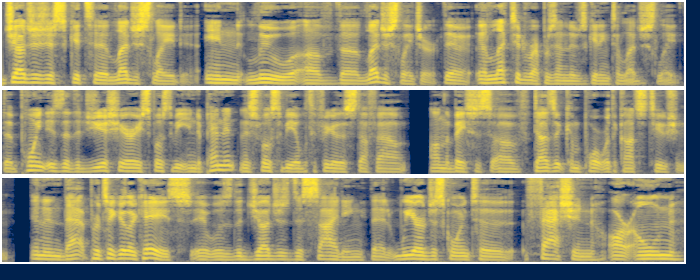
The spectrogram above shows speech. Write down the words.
judges just get to legislate in lieu of the legislature, the elected representatives getting to legislate. The point is that the judiciary is supposed to be independent and they're supposed to be able to figure this stuff out on the basis of does it comport with the Constitution. And in that particular case, it was the judges deciding that we are just going to fashion our own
